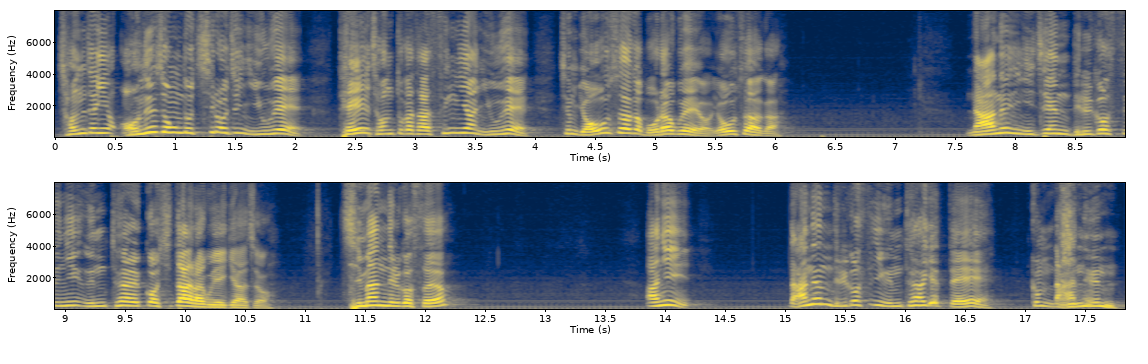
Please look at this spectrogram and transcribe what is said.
전쟁이 어느 정도 치러진 이후에 대전투가 다 승리한 이후에 지금 여호수아가 뭐라고 해요? 여호수아가 나는 이젠 늙었으니 은퇴할 것이다라고 얘기하죠. 지만 늙었어요? 아니 나는 늙었으니 은퇴하겠대. 그럼 나는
